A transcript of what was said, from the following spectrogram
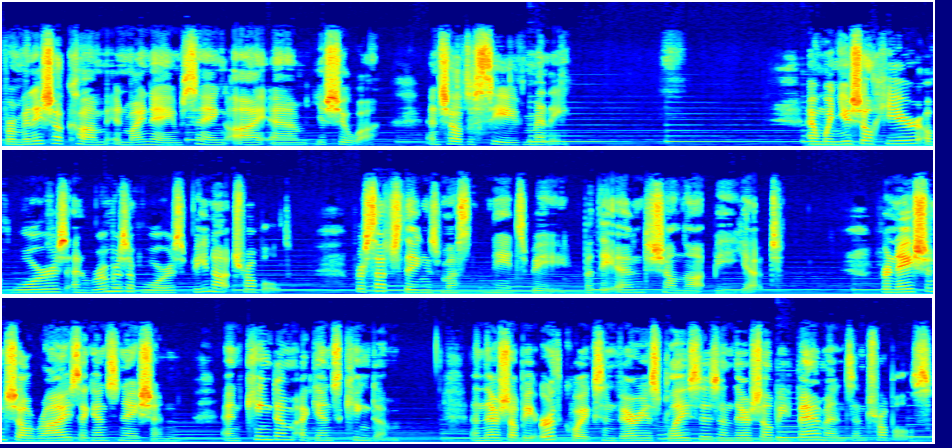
For many shall come in my name, saying, I am Yeshua, and shall deceive many. And when you shall hear of wars and rumors of wars, be not troubled, for such things must needs be, but the end shall not be yet. For nation shall rise against nation, and kingdom against kingdom. And there shall be earthquakes in various places, and there shall be famines and troubles.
